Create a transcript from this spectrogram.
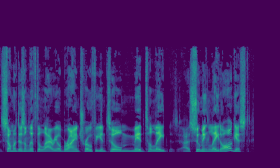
someone doesn't lift the Larry O'Brien trophy until mid to late, assuming late August –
